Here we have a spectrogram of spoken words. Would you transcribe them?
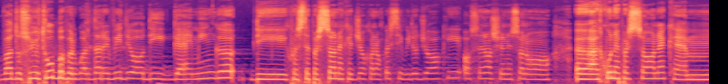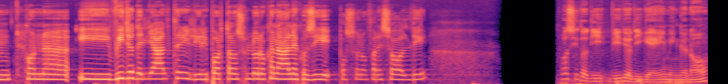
vado su YouTube per guardare video di gaming di queste persone che giocano a questi videogiochi o se no ce ne sono eh, alcune persone che mh, con eh, i video degli altri li riportano sul loro canale così possono fare soldi. A proposito di video di gaming, no?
